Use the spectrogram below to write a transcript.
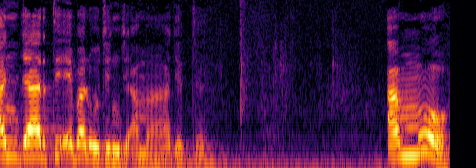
an jaartii ebaluutiin je'amaa jetteen. Ammoo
